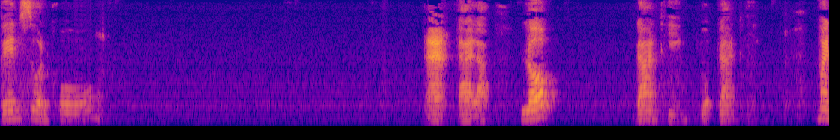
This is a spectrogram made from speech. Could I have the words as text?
เป็นส่วนโค้ง อะ ได้แล้ว ลบ ด้านทิ้ง ลบด้านทิ้ง มัน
